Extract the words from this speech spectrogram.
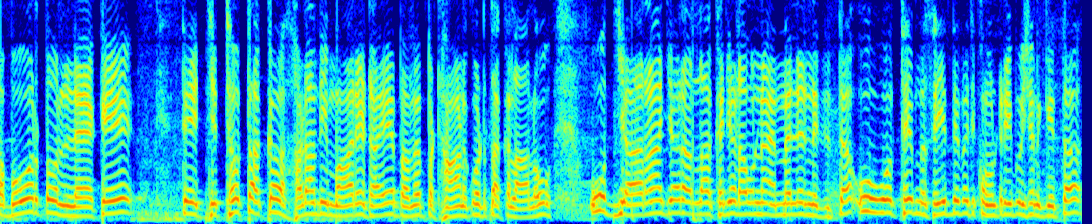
ਅਬੋਰ ਤੋਂ ਲੈ ਕੇ ਤੇ ਜਿੱਥੋਂ ਤੱਕ ਹੜਾਂ ਦੀ ਮਾਰ ਹਟਾਏ ਭਾਵੇਂ ਪਠਾਨਕੋਟ ਤੱਕ ਲਾ ਲਓ, ਉਹ 11 11 ਲੱਖ ਜਿਹੜਾ ਉਹਨਾਂ ਐਮਐਲਏ ਨੇ ਦਿੱਤਾ, ਉਹ ਉੱਥੇ ਮਸਜਿਦ ਦੇ ਵਿੱਚ ਕੰਟਰੀਬਿਊਸ਼ਨ ਕੀਤਾ,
